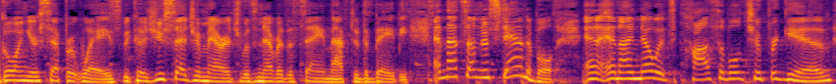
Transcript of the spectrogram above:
going your separate ways because you said your marriage was never the same after the baby. And that's understandable. And, and I know it's possible to forgive,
